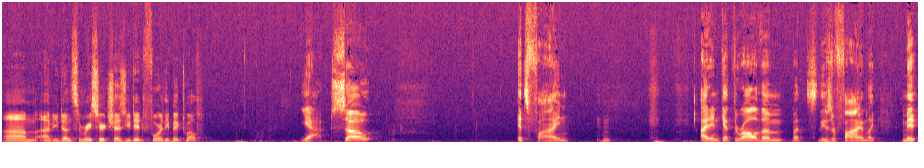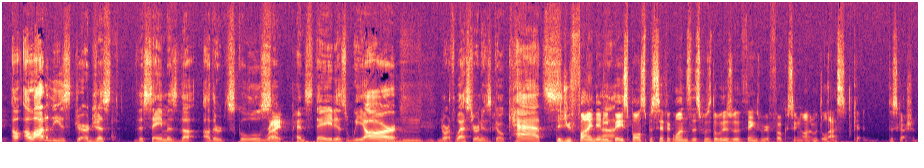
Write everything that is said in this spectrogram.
Um, have you done some research as you did for the Big Twelve? Yeah. So it's fine. I didn't get through all of them, but these are fine. Like a, a lot of these are just the same as the other schools. Right. So Penn State is We Are. Northwestern is Go Cats. Did you find any Uh, baseball specific ones? This was the these were the things we were focusing on with the last discussion.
